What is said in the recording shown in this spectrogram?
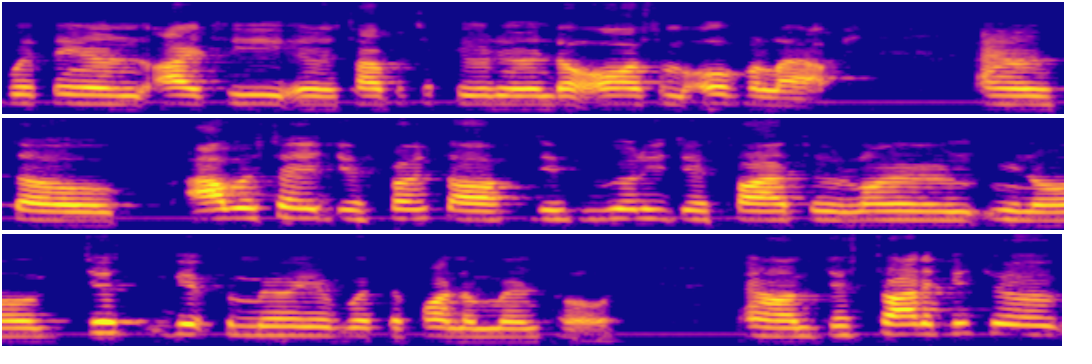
within IT and cybersecurity, and there are some overlaps. And so I would say just first off, just really just try to learn, you know, just get familiar with the fundamentals. Um, just try to get your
